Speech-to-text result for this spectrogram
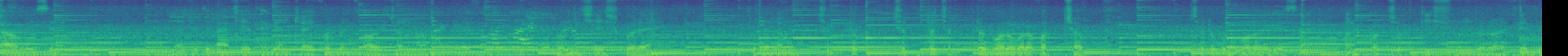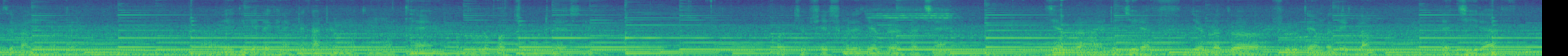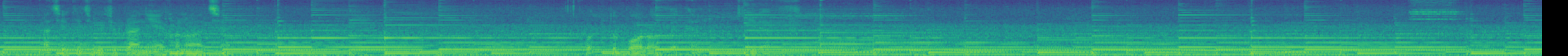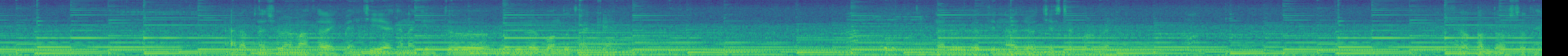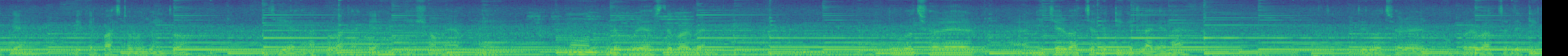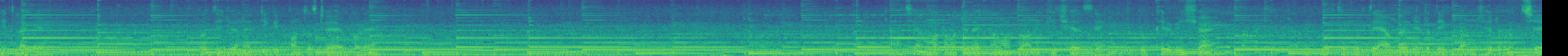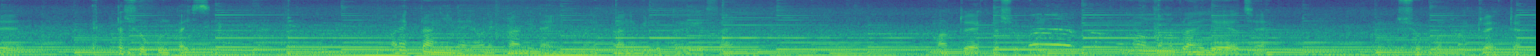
খাওয়া হয়েছে। আপনারা যদি না খেয়ে থাকেন ট্রাই করবেন খাওয়ার জন্য। হরিণ শেষ করে এলাম ছোট্ট ছোট্ট ছোট্ট বড় বড় কচ্ছপ। ছোটগুলো বড় হয়ে গেছে। অনেক কচ্ছপ কি সুন্দর খেলতেছে পানির মধ্যে। আর এইদিকে দেখেন একটা কাঠের মতন মধ্যে শেষ করে জেব্রার কাছে। জেব্রা না এটা জিরাফ। জেব্রা তো শুরুতে আমরা দেখলাম এটা জিরাফ আছে, কিছু কিছু প্রাণী এখনও আছে। কত বড় দেখেন, জিরাফ। আর আপনার সবাই মাথা রাখবেন, চিড়িয়াখানা কিন্তু রবিবার বন্ধ থাকে। চেষ্টা করবেন। সকাল দশটা থেকে বিকেল পাঁচটা পর্যন্ত চিড়িয়াখানা খোলা থাকে, এই সময় আপনি মন খুলে ঘুরে আসতে পারবেন। দু বছরের নিচের বাচ্চাদের টিকিট লাগে না। দুই বছরের উপরের বাচ্চাদের টিকিট লাগে। প্রতিজনের টিকিট পঞ্চাশ টাকা করে। আছে দুঃখের বিষয় ঘুরতে ঘুরতে আমরা যেটা দেখলাম সেটা হচ্ছে একটা শকুন পাইছি। অনেক প্রাণী নাই, অনেক প্রাণী নাই, অনেক প্রাণী বিলুপ্ত হয়ে গেছে। মাত্র একটা শকুন। অন্যান্য প্রাণী যাই আছে, শকুন মাত্র একটা।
